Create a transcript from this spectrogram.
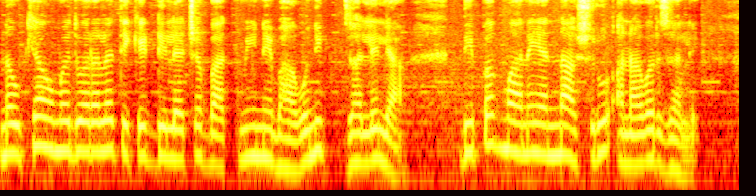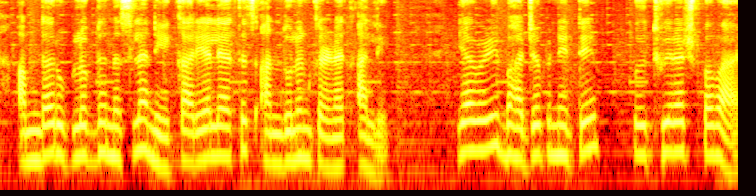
नवख्या उमेदवाराला तिकीट दिल्याच्या बातमीने भावनिक झालेल्या दीपक माने यांना अश्रू अनावर झाले. आमदार उपलब्ध नसल्याने कार्यालयातच आंदोलन करण्यात आले. यावेळी भाजप नेते पृथ्वीराज पवार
